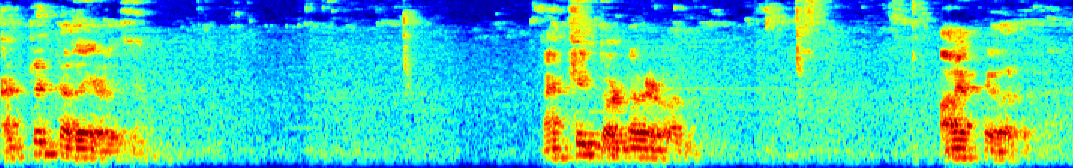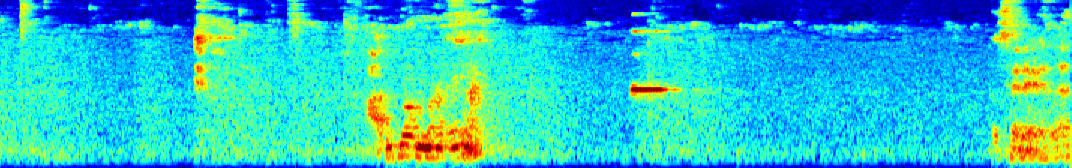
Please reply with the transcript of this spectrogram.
கட்டுக்கதைகளையும் கட்சி தொண்டர்களும் பரப்பி வருகிறார். அன்புமணி சரியா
